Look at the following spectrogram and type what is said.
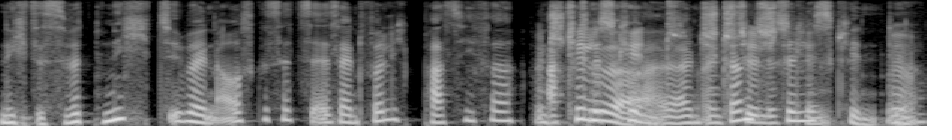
nichts. Es wird nichts über ihn ausgesetzt. Er ist ein völlig passiver ein stilles Kind. Ein, ein stilles, stilles, Kind. kind ja.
